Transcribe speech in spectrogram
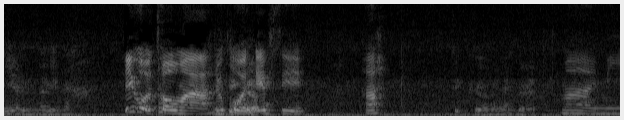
นี่อันนั้นนี่ปะ พี่กดโทรมาทุกคนนี่ติ๊กเกอร์ FC ฮะติ๊กเกอร์ข้างในกันเลยไม่มี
